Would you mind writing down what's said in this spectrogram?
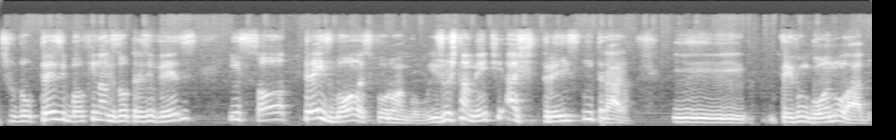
chutou 13 bolas, finalizou 13 vezes e só três bolas foram a gol. E justamente as três entraram. E teve um gol anulado.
